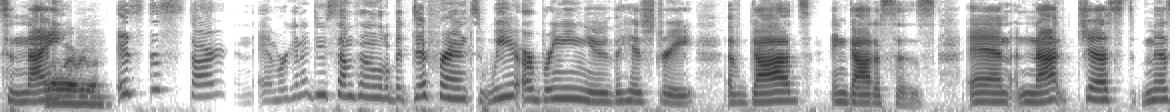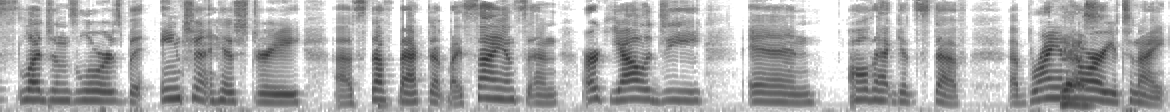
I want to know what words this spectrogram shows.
Tonight, Hello, everyone. It's the start, and we're going to do something a little bit different. We are bringing you the history of gods and goddesses, and not just myths, legends, lores, but ancient history, uh, stuff backed up by science and archaeology, and all that good stuff. Uh, Brian, Yes. how are you tonight?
